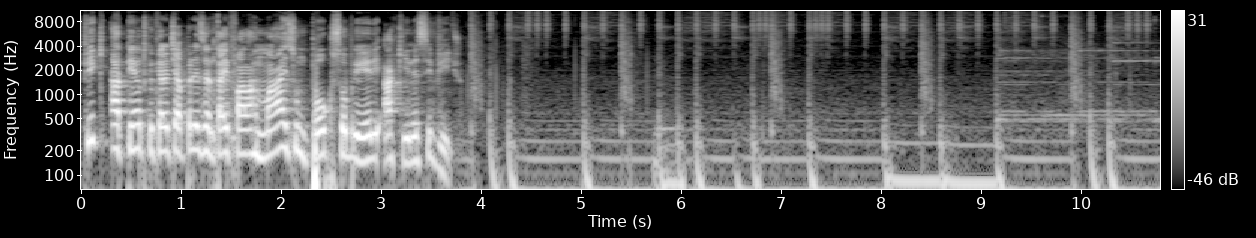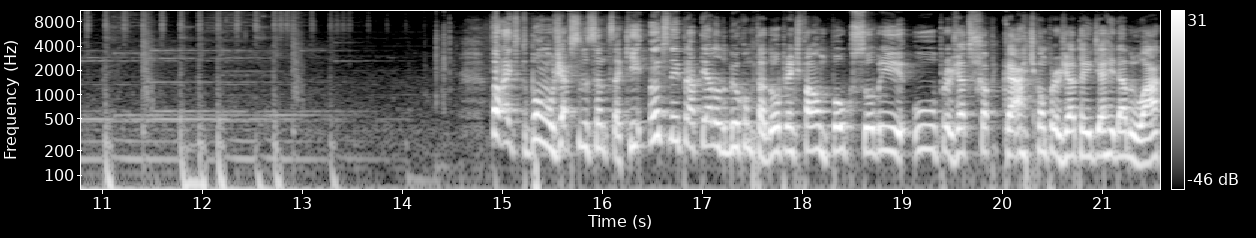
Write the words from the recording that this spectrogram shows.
Fique atento que eu quero te apresentar e falar mais um pouco sobre ele aqui nesse vídeo. Bom? O Jefferson dos Santos aqui. Antes de ir para a tela do meu computador para a gente falar um pouco sobre o projeto Shopcart, que é um projeto aí de RWA,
